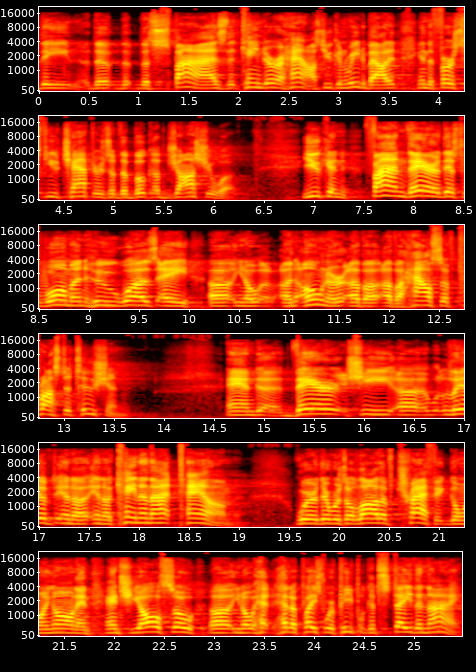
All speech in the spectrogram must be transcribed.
the, the, the, the spies that came to her house. You can read about it in the first few chapters of the book of joshua you can find there this woman who was a, uh, you know, an owner of a, of a house of prostitution. And uh, there she uh, lived in a, in a Canaanite town where there was a lot of traffic going on. And, and she also, uh, you know, had, had a place where people could stay the night.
